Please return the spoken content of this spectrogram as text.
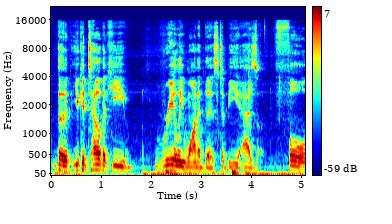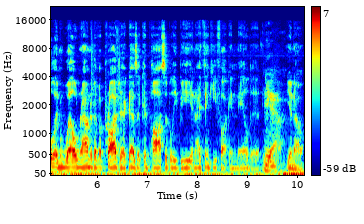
the you could tell that he really wanted this to be as full and well rounded of a project as it could possibly be, and I think he fucking nailed it. Yeah. You know,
